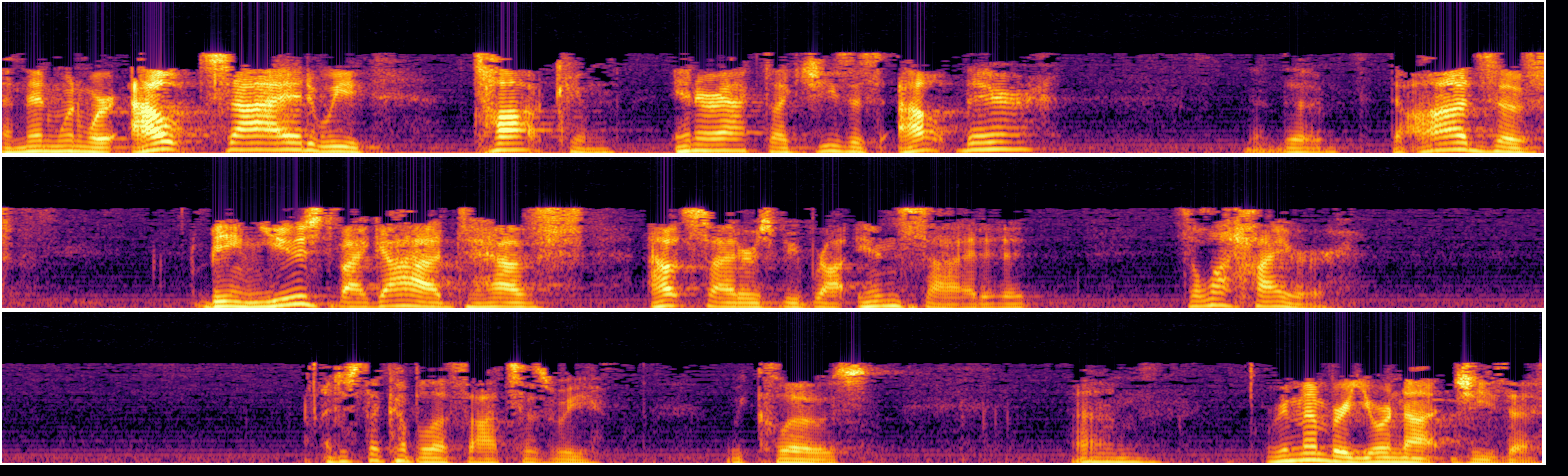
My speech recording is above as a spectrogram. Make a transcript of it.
and then when we're outside, we talk and interact like Jesus out there, the, the odds of being used by God to have outsiders be brought inside, it, it's a lot higher. Just a couple of thoughts as we, we close. Um, remember, you're not Jesus.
